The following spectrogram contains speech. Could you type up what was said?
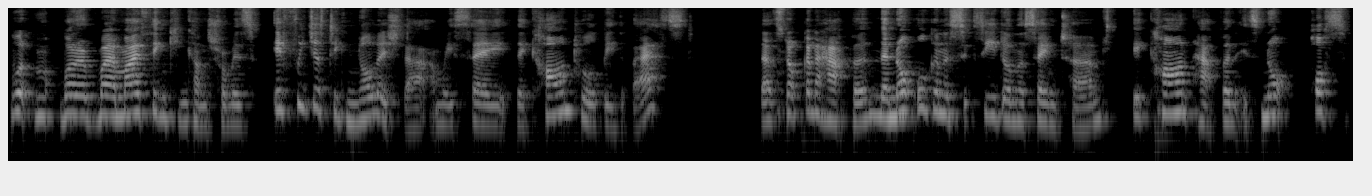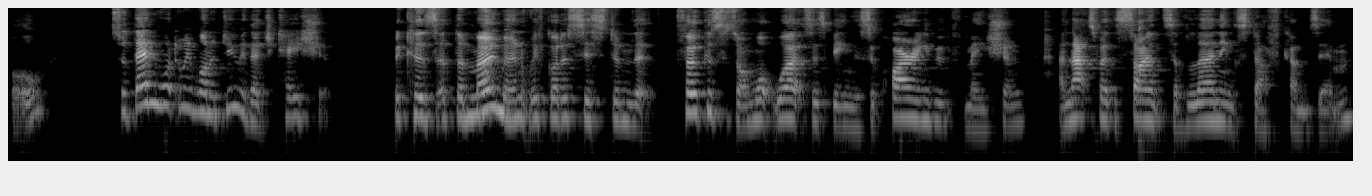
what where, where my thinking comes from is if we just acknowledge that and we say they can't all be the best that's not going to happen. They're not all going to succeed on the same terms. It can't happen. It's not possible. So then what do we want to do with education because at the moment we've got a system that focuses on what works as being this acquiring of information and that's where the science of learning stuff comes in.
